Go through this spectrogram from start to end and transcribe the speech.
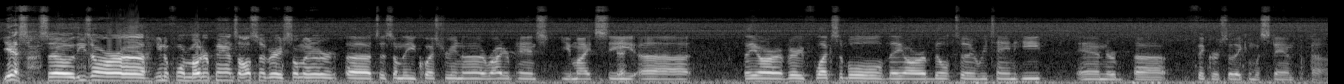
Yes, so these are uh, uniform motor pants, also very similar uh, to some of the equestrian uh, rider pants you might see. Okay. Uh, they are very flexible, they are built to retain heat, and they're uh, thicker so they can withstand uh,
